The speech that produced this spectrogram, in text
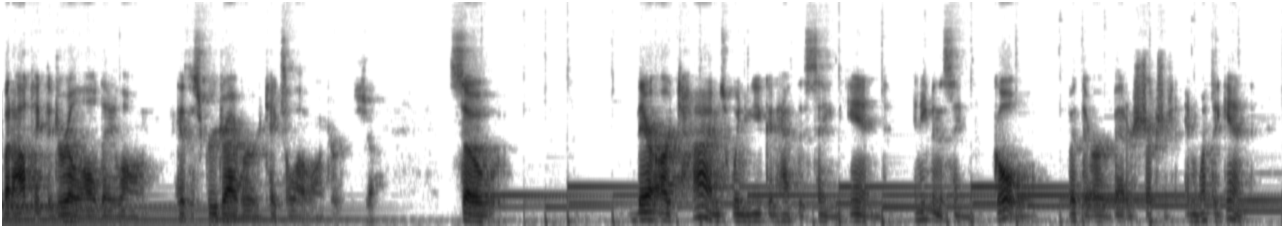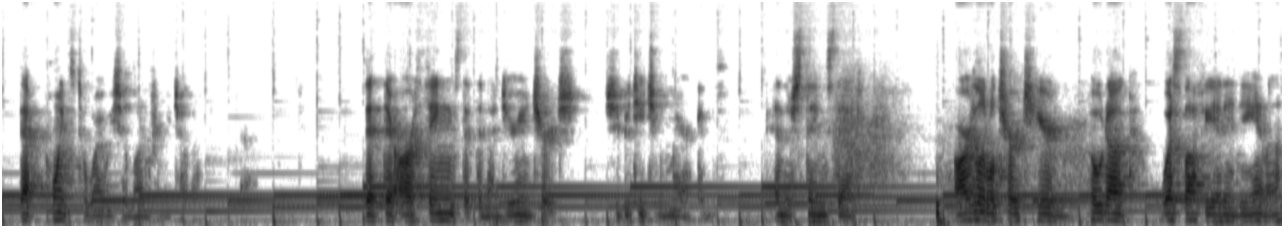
but I'll take the drill all day long because the screwdriver takes a lot longer. Sure. So there are times when you can have the same end and even the same goal, but there are better structures. And once again, that points to why we should learn from each other. That there are things that the Nigerian church should be teaching Americans, and there's things that our little church here in Podunk, West Lafayette, Indiana,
